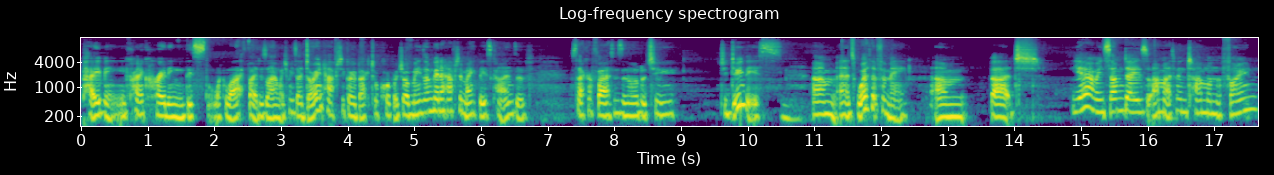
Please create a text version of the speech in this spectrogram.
paving, you're kind of creating this like life by design, which means I don't have to go back to a corporate job. Means I'm going to have to make these kinds of sacrifices in order to to do this, um, and it's worth it for me. Um, but yeah, I mean, some days I might spend time on the phone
